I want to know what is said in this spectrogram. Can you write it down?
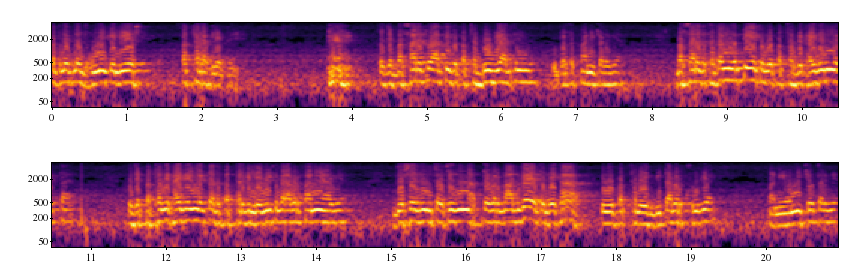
कपड़े अपने धोने के लिए पत्थर रख लेते हैं। तो जब बरसा ऋतु आती है तो पत्थर डूब जाते हैं, ऊपर तक पानी चढ़ गया। बरसा ऋतु खत्म होती है तो वो पत्थर दिखाई देने लगता है। तो जब पत्थर दिखाई देने लगता है तो पत्थर के लेवल के बराबर पानी आ गया। दूसरे दिन, चौथे दिन हफ़्ते भर बाद गए तो देखा कि वो पत्थर एक बीता भर खुल गया, पानी और नीचे उतर गया।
